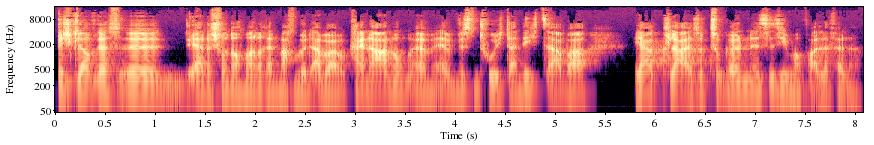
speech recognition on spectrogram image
Ich glaube, dass äh, er schon noch mal ein Rennen machen wird, aber keine Ahnung, äh, wissen tue ich da nichts. Aber ja, klar, also zu gönnen ist es ihm auf alle Fälle.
